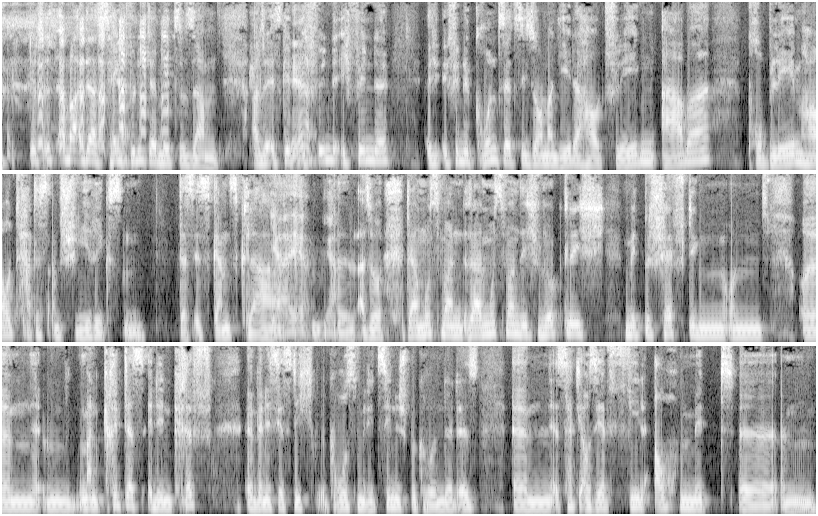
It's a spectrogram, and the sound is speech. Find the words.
das ist, aber das hängt für mich damit zusammen. Also es gibt, ja. ich finde, ich finde, ich, ich finde grundsätzlich soll man jede Haut pflegen, aber Problemhaut hat es am schwierigsten. Das ist ganz klar. Ja, ja, ja. Äh, also da muss man, da muss man sich wirklich mit beschäftigen und ähm, man kriegt das in den Griff, äh, wenn es jetzt nicht groß medizinisch begründet ist. Ähm, es hat ja auch sehr viel auch mit äh, ähm,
